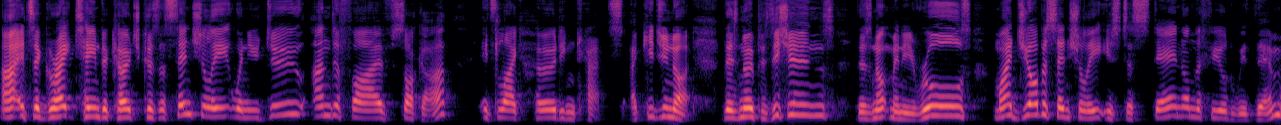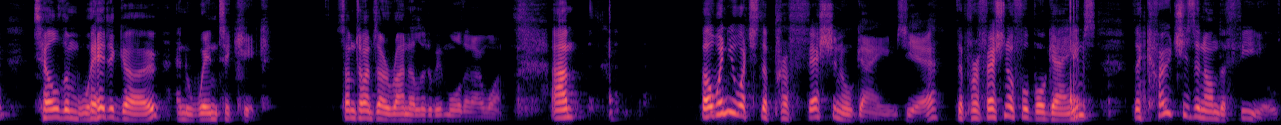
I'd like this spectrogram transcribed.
Uh, it's a great team to coach because essentially, when you do under five soccer, it's like herding cats. I kid you not. There's no positions. There's not many rules. My job essentially is to stand on the field with them, tell them where to go and when to kick. Sometimes I run a little bit more than I want. Um, but when you watch the professional games, yeah, the professional football games, the coach isn't on the field.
